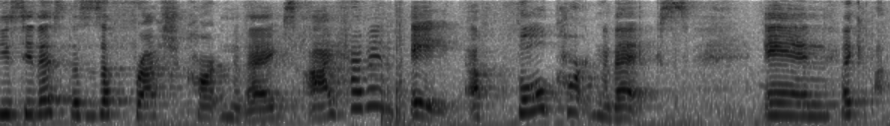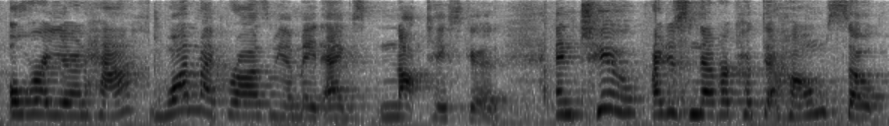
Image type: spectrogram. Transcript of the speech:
Do you see this? This is a fresh carton of eggs. I haven't ate a full carton of eggs in like over a year and a half. One, my parosmia made eggs not taste good. And two, I just never cooked at home. So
